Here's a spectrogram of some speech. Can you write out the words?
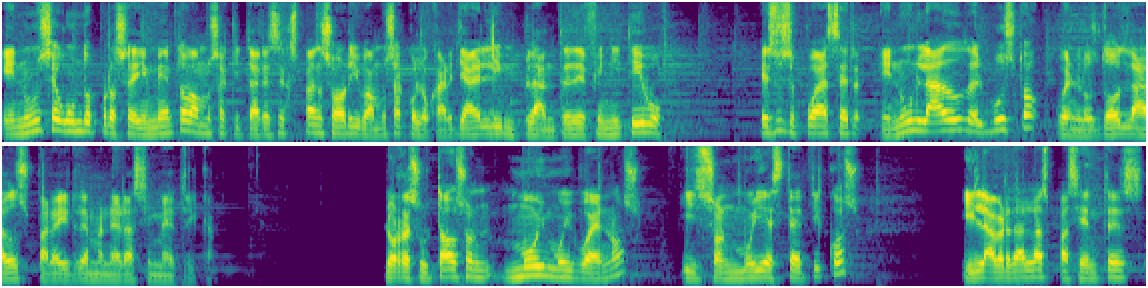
En un segundo procedimiento vamos a quitar ese expansor y vamos a colocar ya el implante definitivo. Eso se puede hacer en un lado del busto o en los dos lados para ir de manera simétrica. Los resultados son muy muy buenos y son muy estéticos y la verdad las pacientes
